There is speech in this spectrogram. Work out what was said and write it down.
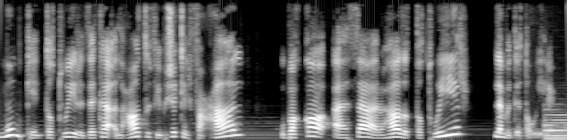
ممكن تطوير الذكاء العاطفي بشكل فعال وبقاء آثار هذا التطوير لمدة طويلة.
